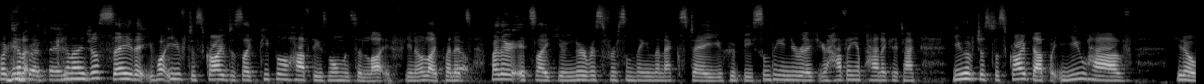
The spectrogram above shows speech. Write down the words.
but can I, can I, just say that what you've described is like people have these moments in life, you know, like when yeah. it's whether it's like you're nervous for something the next day, you could be something in your life, you're having a panic attack. You have just described that, but you have, you know,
